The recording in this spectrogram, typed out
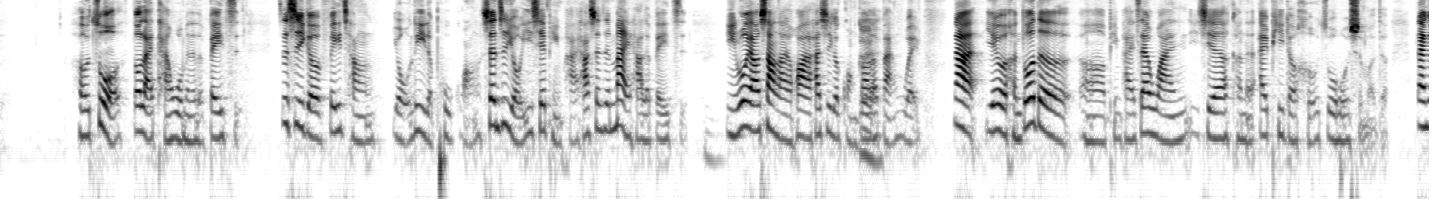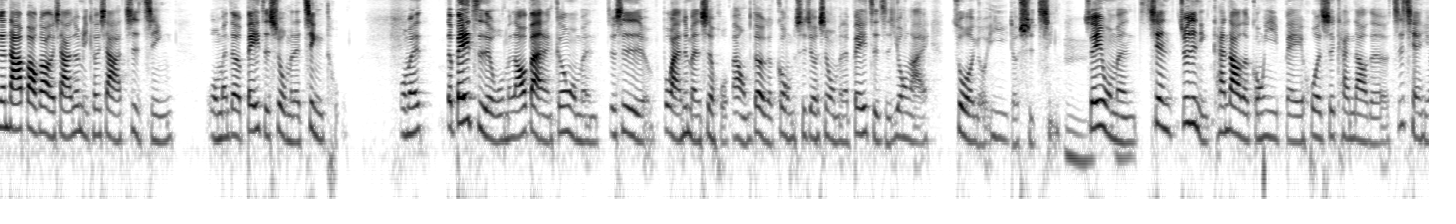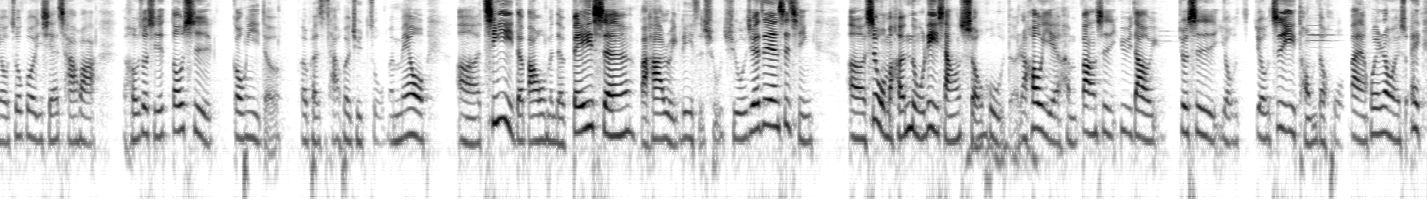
合作都来谈我们的杯子，这是一个非常有利的曝光。甚至有一些品牌，它甚至卖它的杯子。你如果要上来的话，它是一个广告的版位。那也有很多的呃品牌在玩一些可能 IP 的合作或什么的。但跟大家报告一下，就米克夏至今，我们的杯子是我们的净土，我们。的杯子，我们老板跟我们就是不管是门市伙伴，我们都有个共识，就是我们的杯子只用来做有意义的事情。嗯，所以我们现就是你看到的公益杯，或者是看到的之前也有做过一些插画合作，其实都是公益的 purpose 才会去做。我们没有呃轻易的把我们的杯身把它 release 出去。我觉得这件事情呃是我们很努力想守护的，然后也很棒，是遇到。就是有有志一同的伙伴会认为说，哎、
